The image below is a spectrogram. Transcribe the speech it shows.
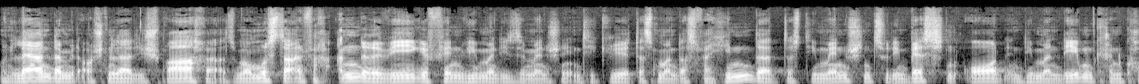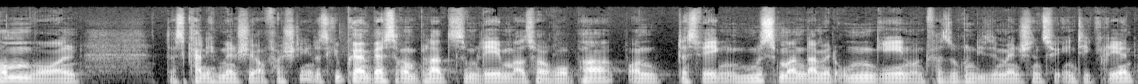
und lernt damit auch schneller die Sprache. Also man muss da einfach andere Wege finden, wie man diese Menschen integriert, dass man das verhindert, dass die Menschen zu dem besten Ort, in dem man leben kann, kommen wollen. Das kann ich menschlich auch verstehen. Es gibt keinen besseren Platz zum Leben als Europa und deswegen muss man damit umgehen und versuchen, diese Menschen zu integrieren.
